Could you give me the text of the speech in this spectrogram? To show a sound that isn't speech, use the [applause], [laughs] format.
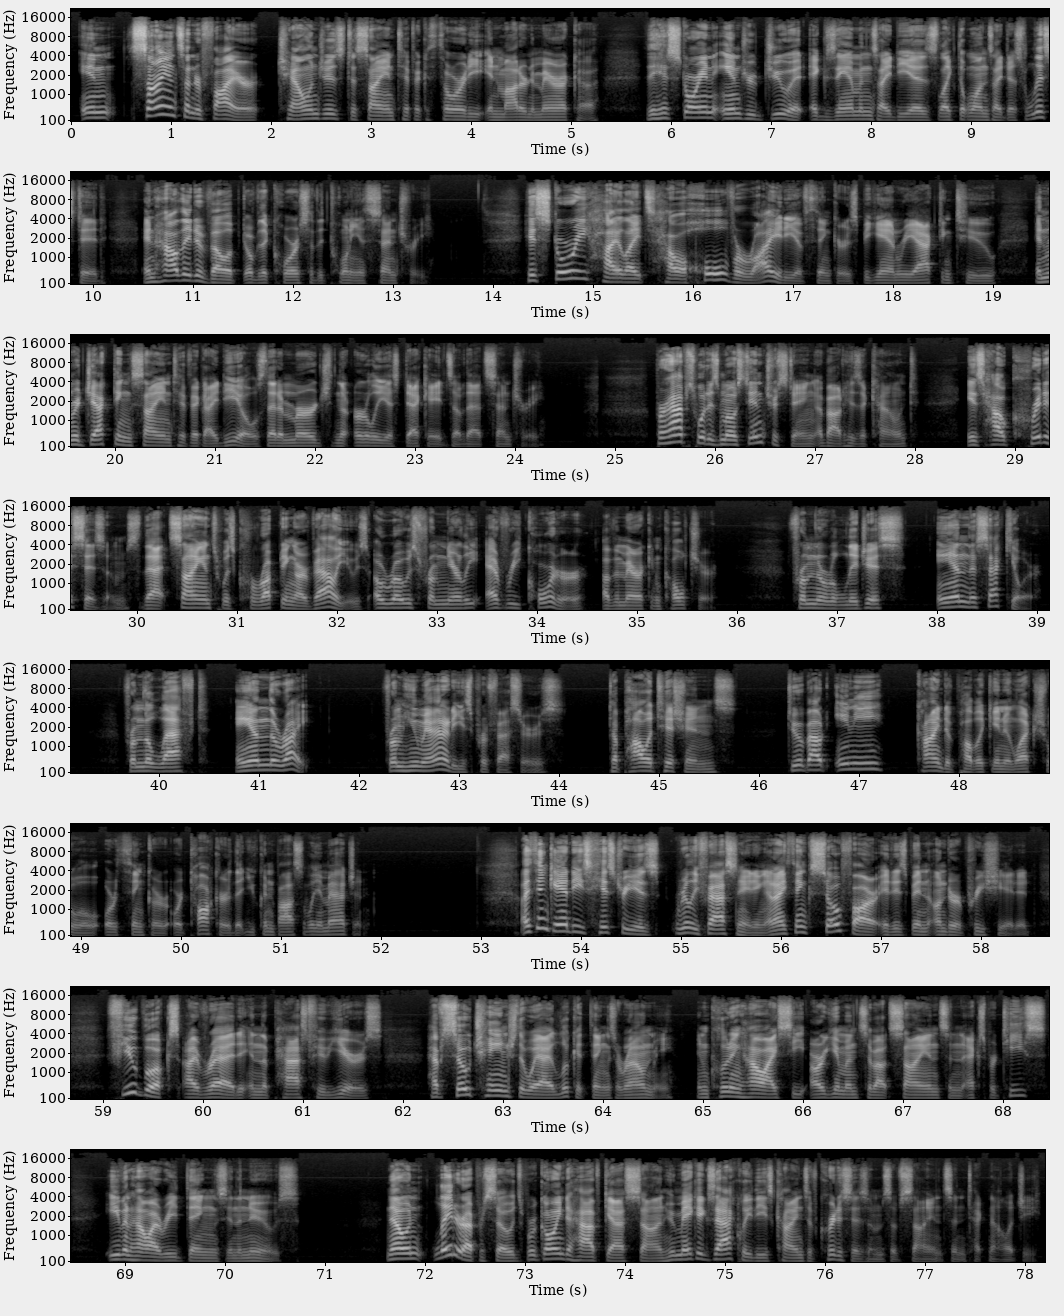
In Science Under Fire Challenges to Scientific Authority in Modern America, the historian Andrew Jewett examines ideas like the ones I just listed and how they developed over the course of the 20th century. His story highlights how a whole variety of thinkers began reacting to and rejecting scientific ideals that emerged in the earliest decades of that century. Perhaps what is most interesting about his account is how criticisms that science was corrupting our values arose from nearly every quarter of American culture, from the religious and the secular, from the left and the right, from humanities professors to politicians to about any kind of public intellectual or thinker or talker that you can possibly imagine. I think Andy's history is really fascinating, and I think so far it has been underappreciated. Few books I've read in the past few years have so changed the way I look at things around me, including how I see arguments about science and expertise, even how I read things in the news. Now, in later episodes, we're going to have guests on who make exactly these kinds of criticisms of science and technology.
